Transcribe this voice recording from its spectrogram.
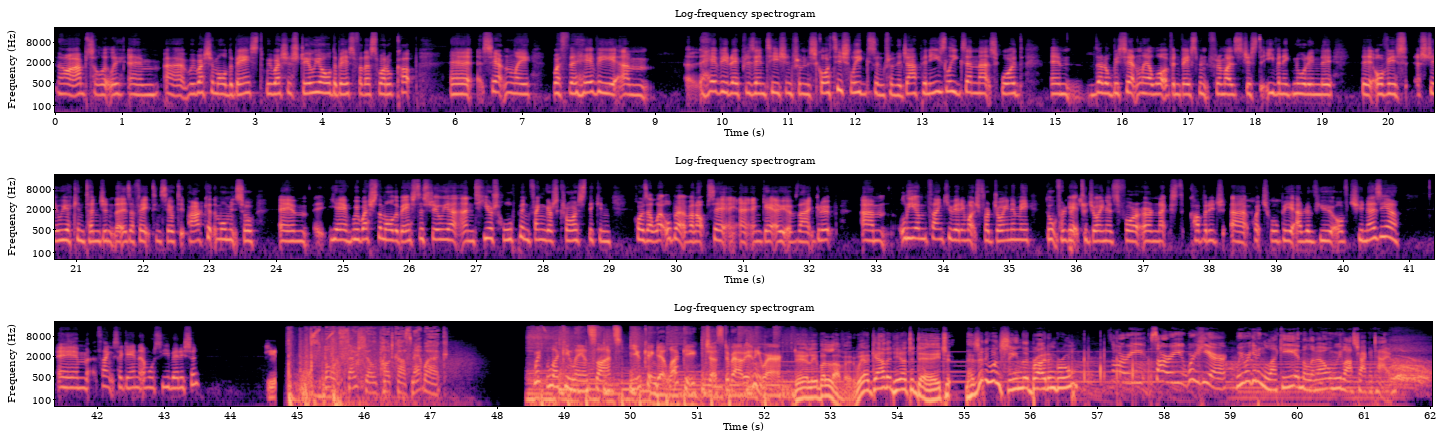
No, absolutely. Um, uh, we wish him all the best. We wish Australia all the best for this World Cup. Uh, certainly, with the heavy um, uh, heavy representation from the Scottish leagues and from the Japanese leagues in that squad, um, there will be certainly a lot of investment from us. Just even ignoring the the obvious Australia contingent that is affecting Celtic Park at the moment. So. Um, yeah, we wish them all the best, Australia, and here's hoping, fingers crossed, they can cause a little bit of an upset and, and get out of that group. Um, Liam, thank you very much for joining me. Don't forget to join us for our next coverage, uh, which will be a review of Tunisia. Um, thanks again, and we'll see you very soon. Sports Social Podcast Network. With lucky landslots, you can get lucky just about anywhere. Dearly beloved, we are gathered here today to. Has anyone seen the bride and groom? Sorry, sorry, we're here. We were getting lucky in the limo and we lost track of time.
